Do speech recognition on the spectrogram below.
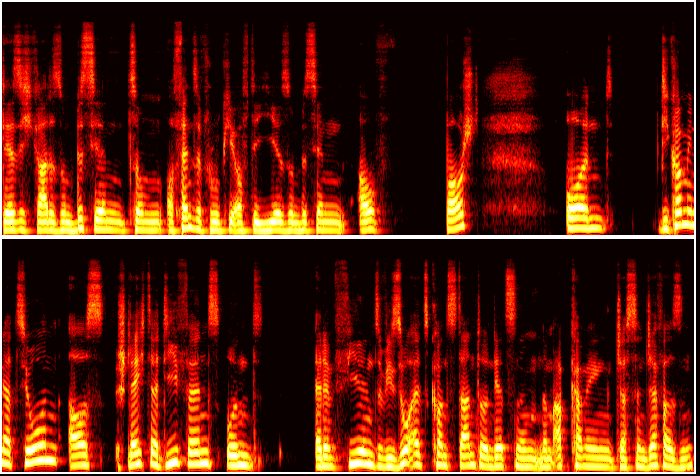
der sich gerade so ein bisschen zum Offensive Rookie of the Year so ein bisschen aufbauscht. Und die Kombination aus schlechter Defense und Adam Thielen sowieso als Konstante und jetzt einem, einem upcoming Justin Jefferson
